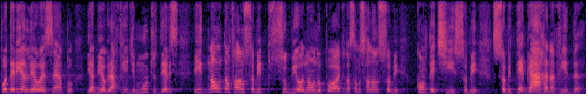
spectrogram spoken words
poderia ler o exemplo e a biografia de muitos deles, e não estamos falando sobre subir ou não no pódio, nós estamos falando sobre competir, sobre, sobre ter garra na vida,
